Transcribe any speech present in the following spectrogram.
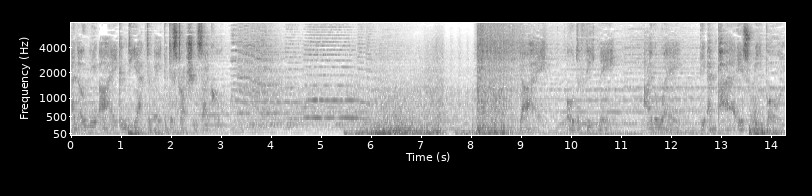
and only I can deactivate the destruction cycle. Either way, the Empire is reborn.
